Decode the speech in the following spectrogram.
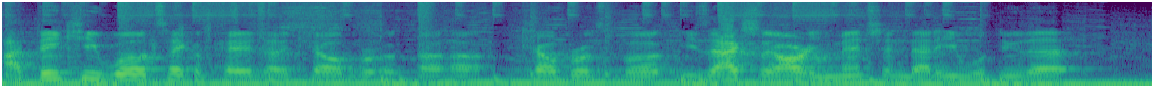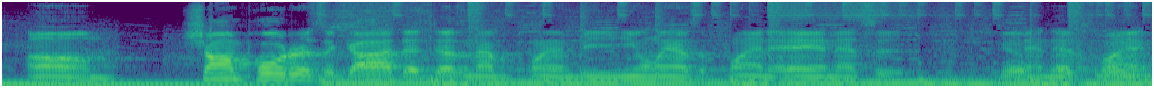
I think he will take a page out of Kell, uh, uh, Kell Brooks' book. He's actually already mentioned that he will do that. Um, Shawn Porter is a guy that doesn't have a plan B. He only has a plan A, and that's it. Yep, and his plan,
